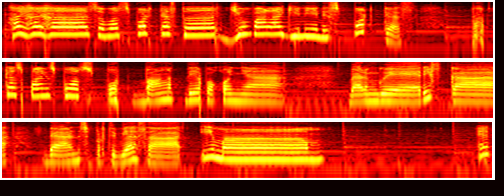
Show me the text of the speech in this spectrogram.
Hai hai hai sobat sportcaster, jumpa lagi nih di Sportcast. Podcast paling sport, sport banget deh pokoknya. Bareng gue Rifka dan seperti biasa Imam. Eh,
